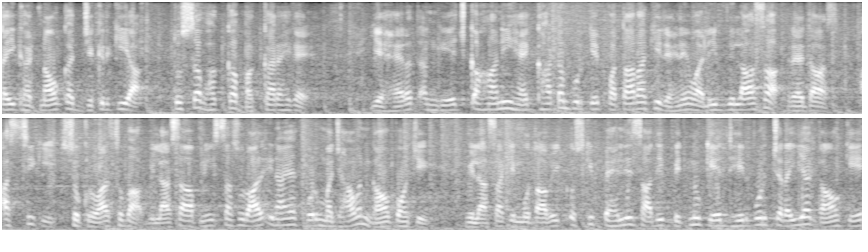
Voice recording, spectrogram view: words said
कई घटनाओं का ज़िक्र किया तो सब हक्का बक्का रह गए। ये हैरत अंगेज कहानी है घाटमपुर के पतारा की रहने वाली विलासा रहदास अस्सी की शुक्रवार सुबह विलासा अपनी ससुराल इनायतपुर मझावन गाँव पहुँची। विलासा के मुताबिक उसकी पहली शादी बितनू के धीरपुर चरैया गाँव के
